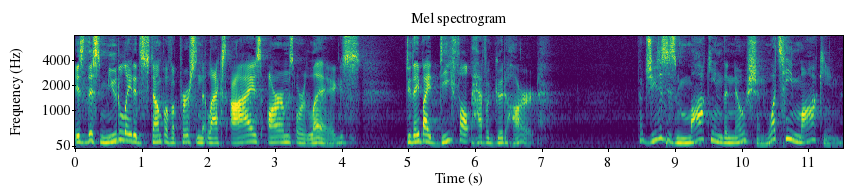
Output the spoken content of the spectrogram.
is this mutilated stump of a person that lacks eyes, arms, or legs, do they by default have a good heart? No, Jesus is mocking the notion. What's he mocking?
